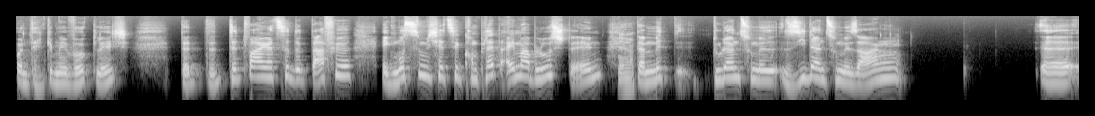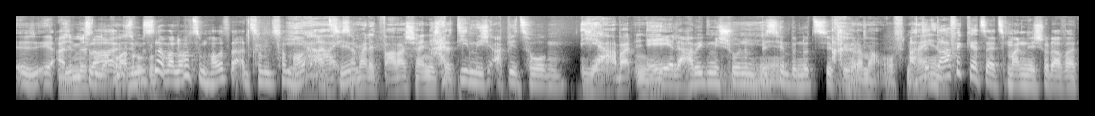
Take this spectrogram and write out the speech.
und denke mir wirklich, das, das, das war jetzt das dafür, ich musste mich jetzt hier komplett einmal bloßstellen, Ja. damit du dann zu mir, sie dann zu mir sagen, äh, äh, alles müssen noch klar, mal sie müssen gucken. aber noch zum Haus, zum, zum Ja, Hautarzt ich sag gehen. mal, das war wahrscheinlich. Das, Hat die mich abgezogen? ja, aber nee. Ey, da habe ich mich schon ein Nee. bisschen benutzt Ach, gefühlt. hör doch mal auf. Ach, das Nein. darf ich jetzt als Mann nicht, oder was?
